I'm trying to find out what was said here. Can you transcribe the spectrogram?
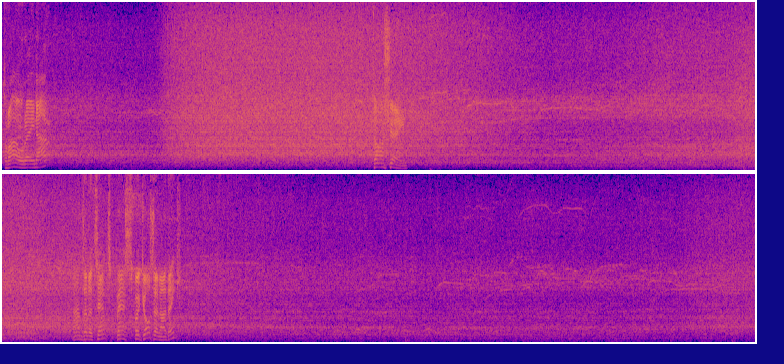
Traore now. Darshane. And an attempt best forgotten, I think.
